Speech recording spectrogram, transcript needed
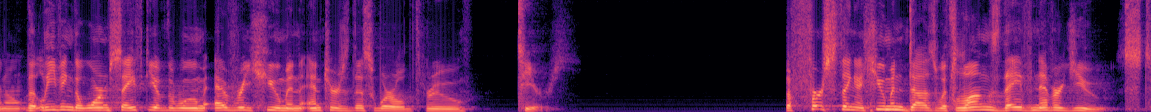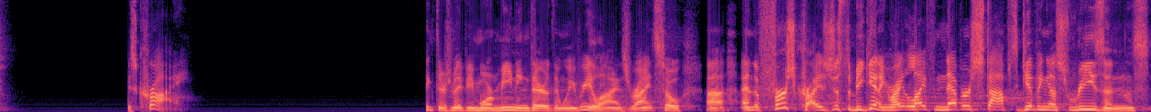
you know, that leaving the warm safety of the womb, every human enters this world through tears. The first thing a human does with lungs they've never used is cry. I think there's maybe more meaning there than we realize, right? So, uh, and the first cry is just the beginning, right? Life never stops giving us reasons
